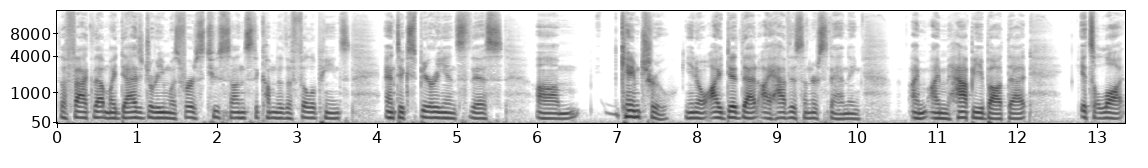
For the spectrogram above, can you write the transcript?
The fact that my dad's dream was for his two sons to come to the Philippines and to experience this, um, came true. You know, I did that. I have this understanding. I'm, I'm happy about that. It's a lot.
